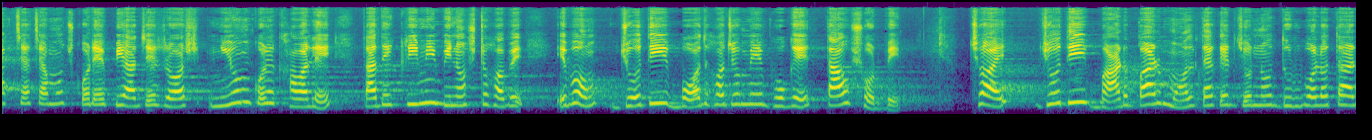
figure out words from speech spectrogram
এক চা চামচ করে পেঁয়াজের রস নিয়ম করে খাওয়ালে তাদের কৃমি বিনষ্ট হবে এবং যদি বদহজমে ভোগে তাও সরবে। ছয়, যদি বারবার মলত্যাগের জন্য দুর্বলতার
